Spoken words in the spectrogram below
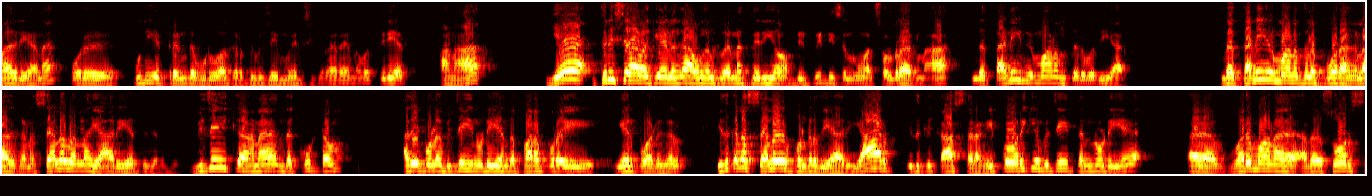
மாதிரியான ஒரு புதிய ட்ரெண்டை உருவாக்குறதுக்கு விஜய் முயற்சிக்கிறாரு என்னவோ தெரியாது. ஆனா ஏன் திரிஷாவை கேளுங்க அவங்களுக்கு வேணா தெரியும் அப்படின்னு பிடி செல்குமார் சொல்றாருன்னா இந்த தனி விமானம் தருவது யார்? இந்த தனி விமானத்துல போறாங்கல்ல அதுக்கான செலவெல்லாம் யார் ஏத்துக்கிறது? விஜய்க்கான இந்த கூட்டம் அதே போல விஜயினுடைய அந்த பரப்புரை ஏற்பாடுகள் இதுக்கெல்லாம் செலவு பண்றது யார்? யார் இதுக்கு காசு தராங்க? இப்போ வரைக்கும் விஜய் தன்னுடைய வருமான அதாவது சோர்ஸ்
